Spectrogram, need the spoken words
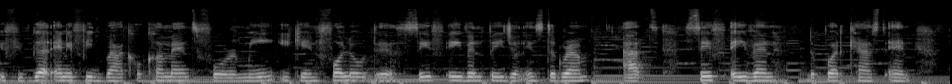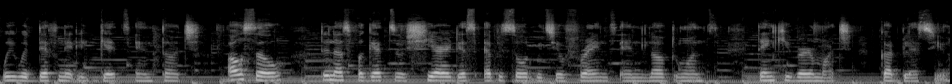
If you've got any feedback or comments for me, you can follow the Safe Haven page on Instagram at Safe Haven, the podcast, and we would definitely get in touch. Also, do not forget to share this episode with your friends and loved ones. Thank you very much. God bless you.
